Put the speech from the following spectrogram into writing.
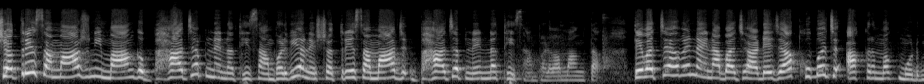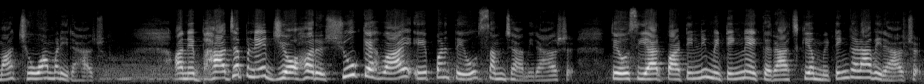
ક્ષત્રિય સમાજની માંગ ભાજપને નથી સાંભળવી અને ક્ષત્રિય સમાજ ભાજપને નથી સાંભળવા માંગતા. તે વચ્ચે હવે નૈનાબા જાડેજા ખૂબ જ આક્રમક મૂડમાં જોવા મળી રહ્યા છે. અને ભાજપને જોહર શું કહેવાય એ પણ તેઓ સમજાવી રહ્યા છે. તેઓ સી આર પાટીલની મિટિંગને એક રાજકીય મિટિંગ ગણાવી રહ્યા છે.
